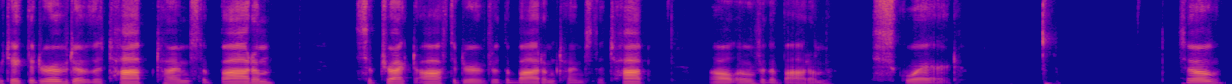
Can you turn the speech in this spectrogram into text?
We take the derivative of the top times the bottom, subtract off the derivative of the bottom times the top, all over the bottom squared. So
